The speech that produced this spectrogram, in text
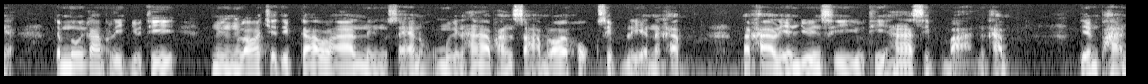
นี่ยจำนวนการผลิตอยู่ที่ 179ล้าน165,360 เหรียญนะครับ ราคาเหรียญ UNC อยู่ที่ 50 บาทนะครับ เหรียญผ่าน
